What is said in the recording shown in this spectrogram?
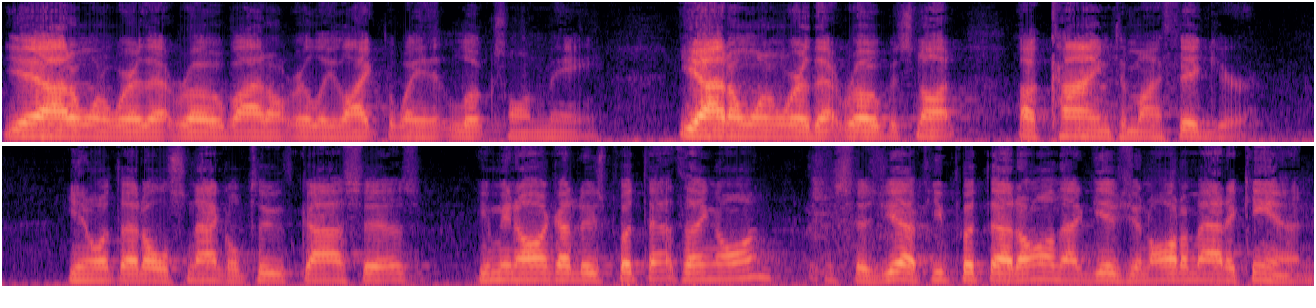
Yeah, I don't want to wear that robe. I don't really like the way it looks on me. Yeah, I don't want to wear that robe. It's not uh, kind to my figure. You know what that old snaggletooth guy says? You mean all I got to do is put that thing on? He says, Yeah, if you put that on, that gives you an automatic in.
